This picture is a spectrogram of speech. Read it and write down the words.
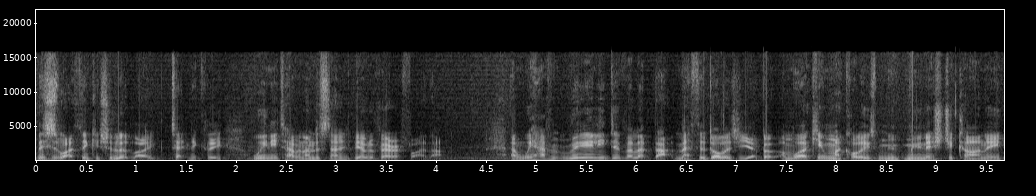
this is what I think it should look like, technically, we need to have an understanding to be able to verify that. And we haven't really developed that methodology yet, but I'm working with my colleagues Munish Jacani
